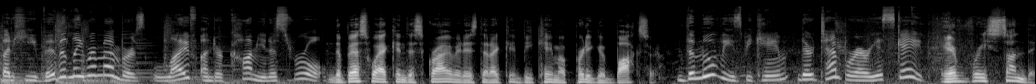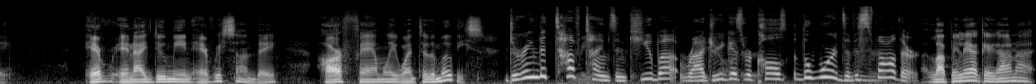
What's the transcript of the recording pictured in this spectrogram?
but he vividly remembers life under communist rule. The best way I can describe it is that I became a pretty good boxer. The movies became their temporary escape. Every Sunday, every, and I do mean every Sunday, our family went to the movies. During the tough times in Cuba, Rodriguez recalls the words of his father. La pelea que gana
